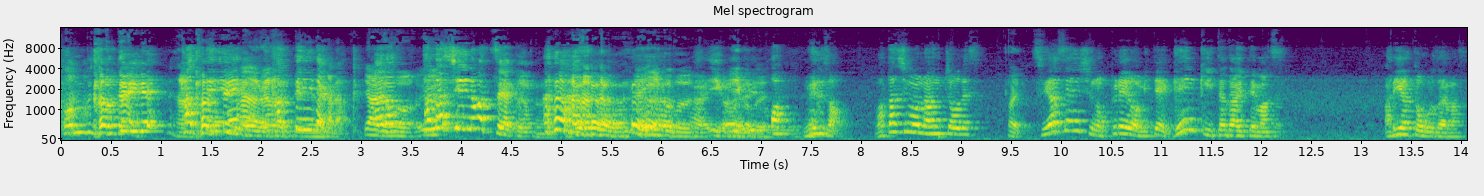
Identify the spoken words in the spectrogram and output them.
本部長。手にね勝手にね。はい。勝手にだから。やあの正しいのはつやくん。いいことです。はい。いいことあメグさん。私も難聴です。はい。津屋選手のプレーを見て元気いただいてます。ありがとうございます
